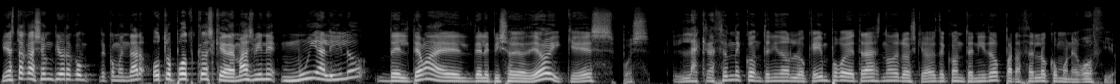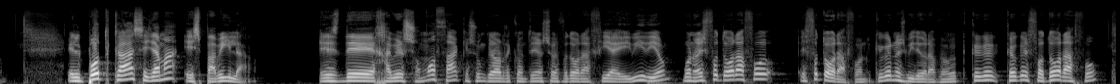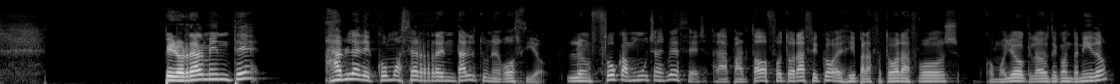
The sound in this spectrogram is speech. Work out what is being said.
Y en esta ocasión quiero recomendar otro podcast que además viene muy al hilo del tema del, episodio de hoy, que es pues la creación de contenido, lo que hay un poco detrás ¿no? de los creadores de contenido para hacerlo como negocio. El podcast se llama Espabila. Es de Javier Somoza, que es un creador de contenido sobre fotografía y vídeo. Bueno, es fotógrafo, es fotógrafo, creo que no es videógrafo, creo, que es fotógrafo. Pero realmente habla de cómo hacer rentable tu negocio. Lo enfoca muchas veces al apartado fotográfico, es decir, para fotógrafos como yo, creadores de contenido,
